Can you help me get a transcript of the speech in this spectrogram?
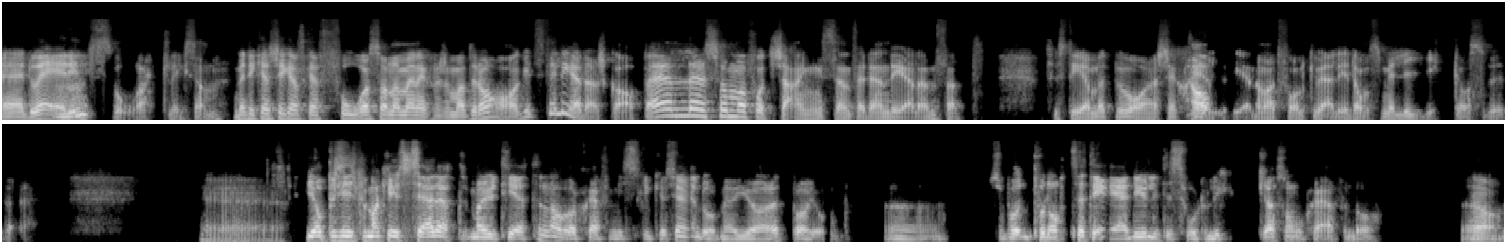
Äh, då är det mm. inte svårt liksom. Men det kanske är ganska få sådana människor som har dragits till ledarskap eller som har fått chansen för den delen för att systemet bevarar sig själv ja. genom att folk väljer de som är lika och så vidare. Eh. Ja, precis, för man kan ju säga det att majoriteten av våra chefer misslyckas ju ändå med att göra ett bra jobb. Eh, Så på, på något sätt är det ju lite svårt att lyckas som chef ändå. Ja.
